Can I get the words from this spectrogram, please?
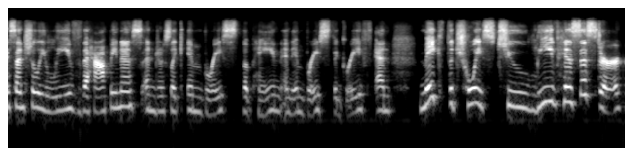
essentially leave the happiness and just like embrace the pain and embrace the grief and make the choice to leave his sister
